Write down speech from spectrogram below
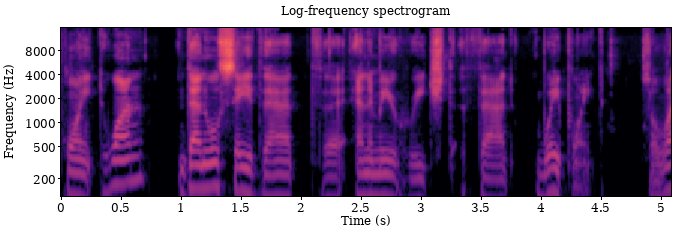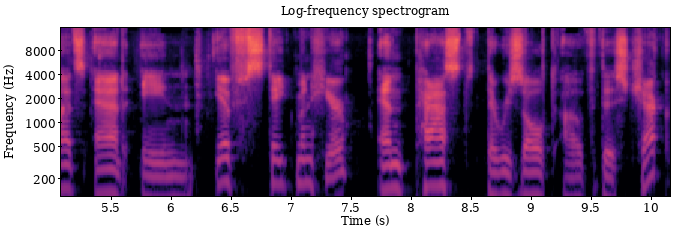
0.1, then we'll say that the enemy reached that waypoint. So let's add an if statement here and pass the result of this check.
